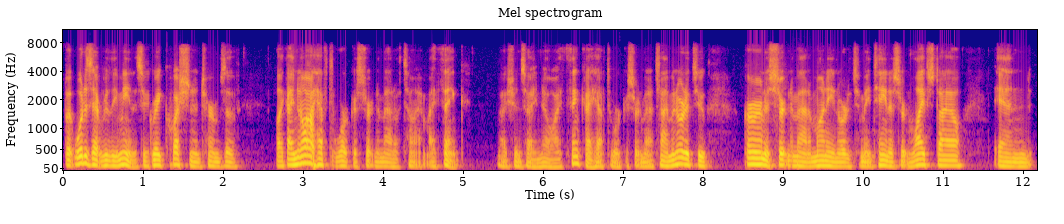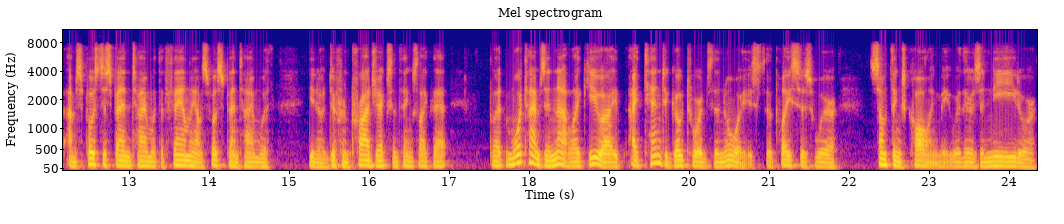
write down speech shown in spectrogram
but what does that really mean? It's a great question in terms of, like, I know I have to work a certain amount of time. I think I shouldn't say know. I think I have to work a certain amount of time in order to earn a certain amount of money, in order to maintain a certain lifestyle. And I'm supposed to spend time with the family. I'm supposed to spend time with, you know, different projects and things like that. But more times than not, like you, I, I tend to go towards the noise, the places where something's calling me, where there's a need or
